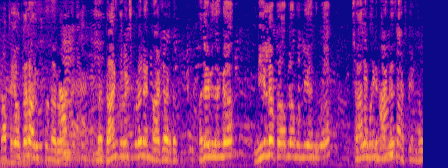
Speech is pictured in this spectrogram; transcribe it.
ప్రతి ఒక్కరు అడుగుతున్నారు. దాని గురించి కూడా నేను మాట్లాడతాను. అదే విధంగా నీళ్ళ ప్రాబ్లం ఉంది అని కూడా చాలా మంది మహిళలు చెప్పిండ్రు.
